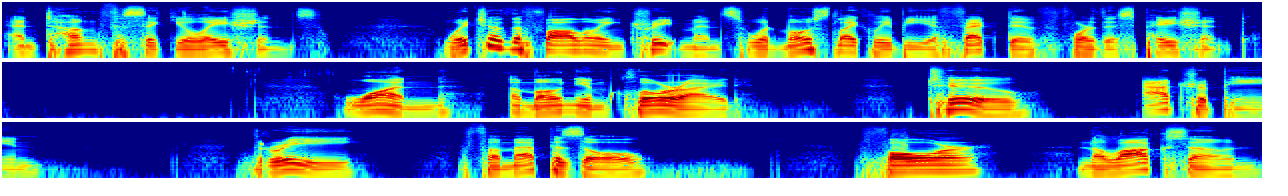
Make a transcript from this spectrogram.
and tongue fasciculations. Which of the following treatments would most likely be effective for this patient? 1. Ammonium chloride. 2. Atropine. 3. Fomepizole. 4. Naloxone.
